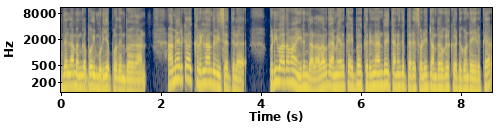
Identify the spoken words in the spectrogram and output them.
இதெல்லாம் எங்கே போய் முடிய போகுது என்பதுதான் அமெரிக்கா கிரில்லாந்து விஷயத்தில் பிடிவாதமாக இருந்தால் அதாவது அமெரிக்கா இப்போ கிரின்லாந்து தனக்கு தர சொல்லி டம்பர்கள் கேட்டுக்கொண்டே இருக்கார்.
